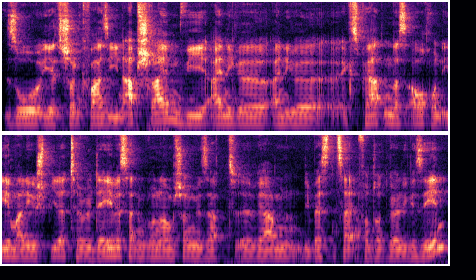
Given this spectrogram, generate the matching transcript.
so jetzt schon quasi ihn abschreiben, wie einige, einige Experten das auch und ehemalige Spieler, Terry Davis hat im Grunde genommen schon gesagt, äh, wir haben die besten Zeiten von Todd Gurley gesehen.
